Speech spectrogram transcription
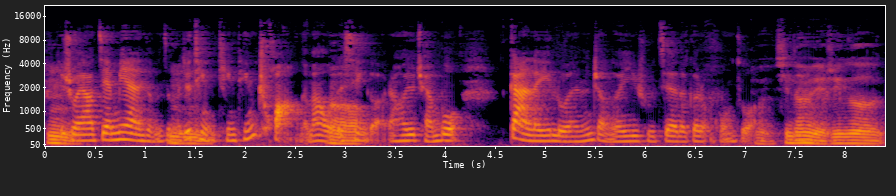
就说要见面，怎么怎么，就挺挺挺闯的嘛，我的性格。然后就全部干了一轮整个艺术界的各种工作。对，新单位也是一个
